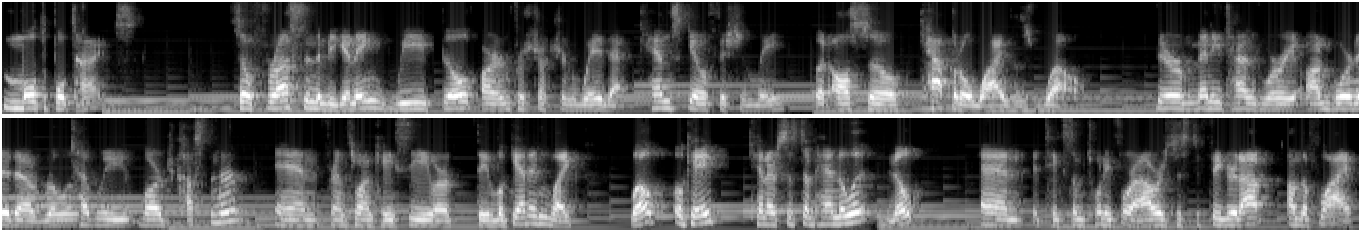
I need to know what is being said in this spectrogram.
multiple times. So for us in the beginning, we've built our infrastructure in a way that can scale efficiently, but also capital wise as well. There are many times where we onboarded a relatively large customer and Francois and Casey, or they look at it and like, well, okay, can our system handle it? Nope and it takes them 24 hours just to figure it out on the fly.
